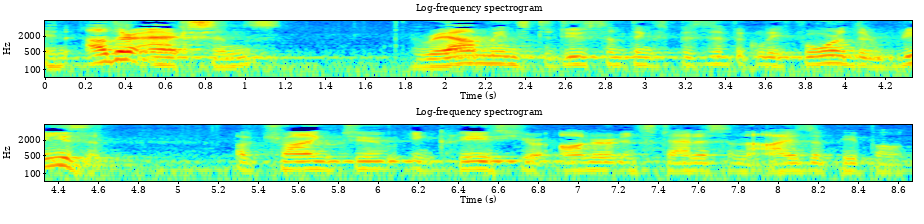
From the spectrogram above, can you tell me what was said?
In other actions, riyah means to do something specifically for the reason of trying to increase your honor and status in the eyes of people,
